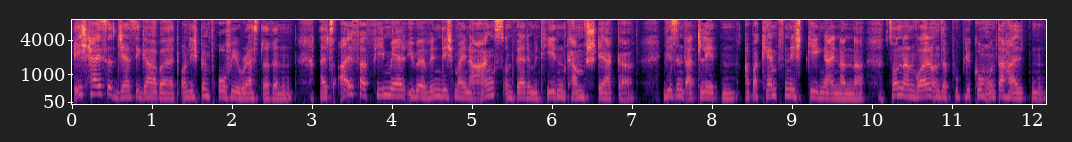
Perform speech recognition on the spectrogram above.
Ich heiße Jessie Gabert und ich bin Profi-Wrestlerin. Als Alpha-Female überwinde ich meine Angst und werde mit jedem Kampf stärker. Wir sind Athleten, aber kämpfen nicht gegeneinander, sondern wollen unser Publikum unterhalten.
